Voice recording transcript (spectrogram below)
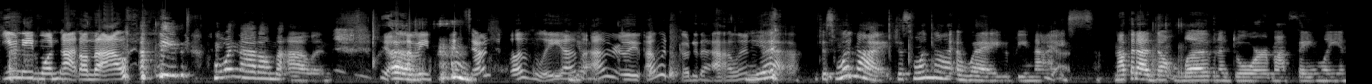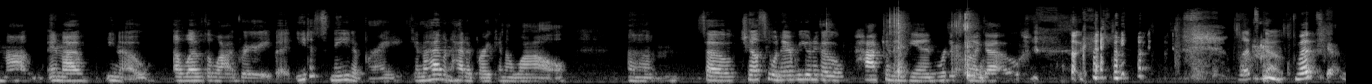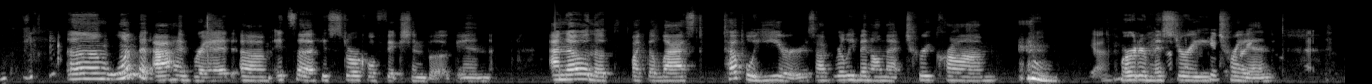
you need one night on the island. I need one night on the island. Yeah, I Um, mean, it sounded lovely. I, Yeah. I really, I would go to the island. Yeah, just one night, just one night away would be nice. Not that I don't love and adore my family and my and my, you know, I love the library, but you just need a break, and I haven't had a break in a while. Um, so Chelsea, whenever you want to go hiking again, we're just gonna go. Okay. Let's go. Let's go. Um, one that I have read, um, it's a historical fiction book, and I know in the like the last couple years, I've really been on that true crime, Yeah. murder mystery Give a break. trend.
